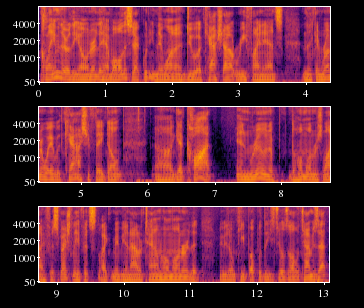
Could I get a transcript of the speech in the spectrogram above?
claim they're the owner, they have all this equity, and they want to do a cash out refinance, and they can run away with cash if they don't uh, get caught and ruin the homeowner's life, especially if it's like maybe an out of town homeowner that maybe don't keep up with these deals all the time. Is that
